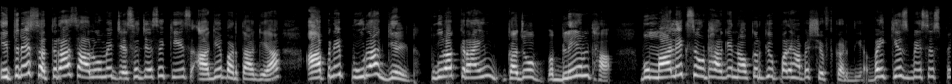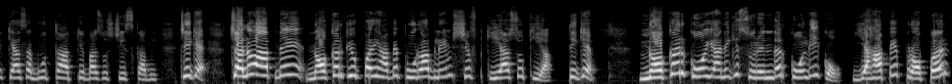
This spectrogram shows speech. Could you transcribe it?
इतने सत्रह सालों में जैसे जैसे केस आगे बढ़ता गया, आपने पूरा गिल्ट पूरा क्राइम का जो ब्लेम था, वो मालिक से उठा के नौकर के ऊपर यहाँ पे शिफ्ट कर दिया। भाई, किस बेसिस पे? क्या सबूत था आपके पास उस चीज़ का भी? ठीक है, चलो आपने नौकर के ऊपर यहाँ पे पूरा ब्लेम शिफ्ट किया, सो किया। ठीक है, नौकर को, यानी कि सुरेंद्र कोहली को यहाँ पे प्रॉपर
